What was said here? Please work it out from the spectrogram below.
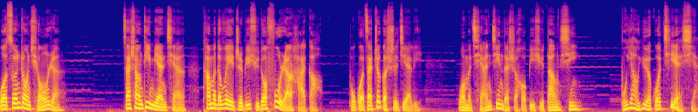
我尊重穷人，在上帝面前，他们的位置比许多富人还高。不过，在这个世界里。”我们前进的时候必须当心，不要越过界限，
